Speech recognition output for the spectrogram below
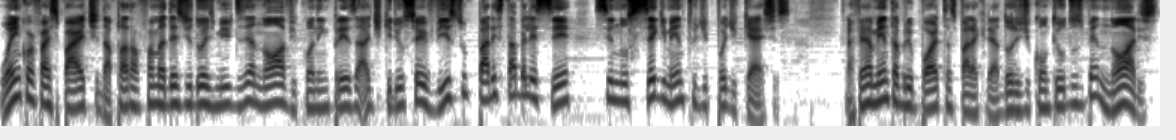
O Anchor faz parte da plataforma desde 2019, quando a empresa adquiriu o serviço para estabelecer-se no segmento de podcasts. A ferramenta abriu portas para criadores de conteúdos menores,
